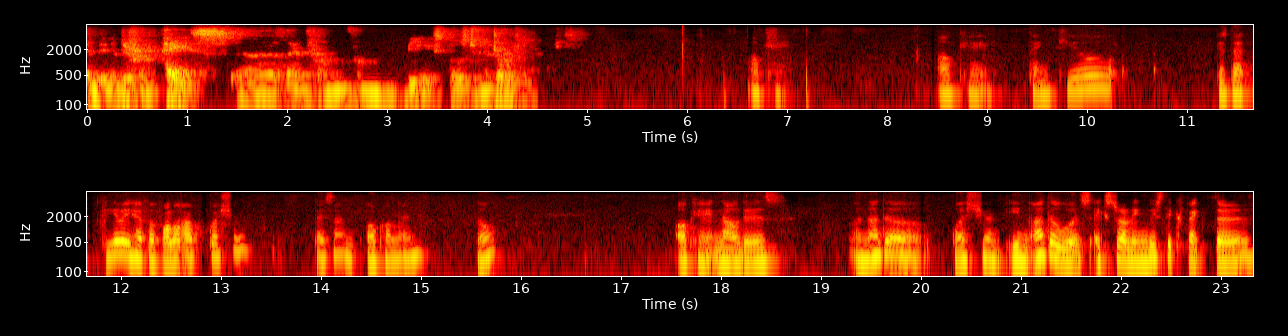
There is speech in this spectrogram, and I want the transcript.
and in a different pace uh, than from, from being exposed to majority languages. Okay. Okay. Thank you. Is that clear? You have a follow-up question, Tessa, or comment? No? Okay, now there's another question. In other words, extra-linguistic factor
